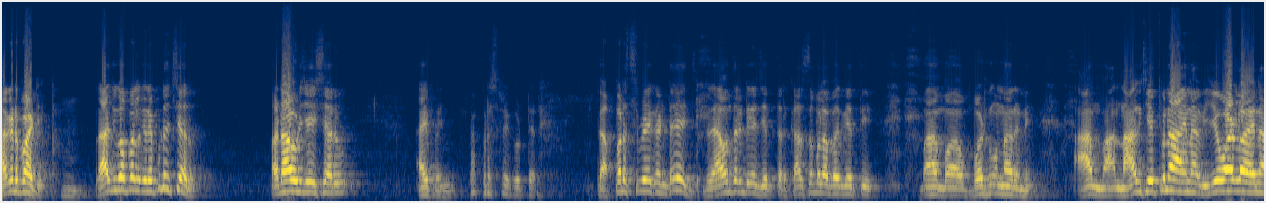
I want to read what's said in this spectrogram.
లగడపాటి. రాజగోపాల్ గారు ఎప్పుడు వచ్చారు? హడావుడి చేశారు. అయిపోయింది. పెప్పర్ స్ప్రే కొట్టారు. పెప్పర్ స్ప్రే కంటే రేవంత్ రెడ్డి గారు చెప్తారు కసబలా పరిగెత్తి పడుకున్నారని. నాకు చెప్పిన ఆయన విజయవాడలో ఆయన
